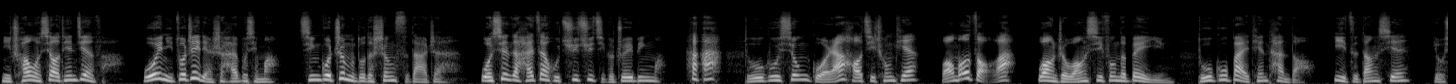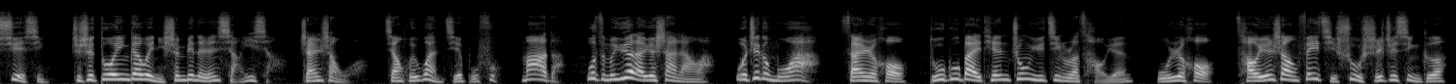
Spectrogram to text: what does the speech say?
你传我哮天剑法，我为你做这点事还不行吗？经过这么多的生死大战，我现在还在乎区区几个追兵吗？哈哈，独孤兄果然豪气冲天。王某走了。望着王熙凤的背影，独孤拜天叹道：“义字当先。”有血性，只是多应该为你身边的人想一想，沾上我将会万劫不复。妈的，我怎么越来越善良了？我这个魔啊！三日后，独孤拜天终于进入了草原。五日后，草原上飞起数十只信鸽，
